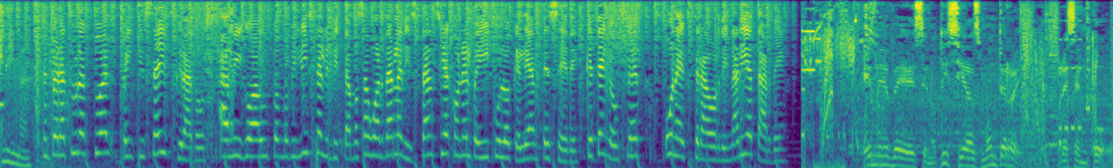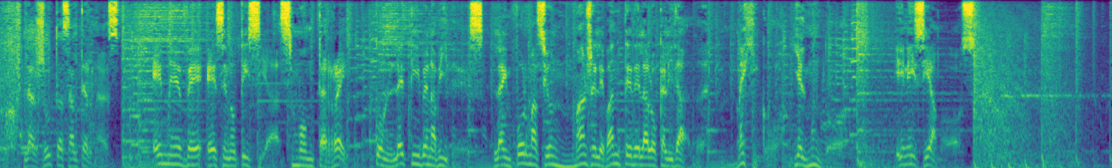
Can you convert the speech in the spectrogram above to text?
Clima. Temperatura actual 26 grados. Amigo automovilista, le invitamos a guardar la distancia con el vehículo que le antecede. Que tenga usted una extraordinaria tarde. MBS Noticias Monterrey presentó Las Rutas Alternas. MBS Noticias Monterrey con Leti Benavides. La información más relevante de la localidad, México y el mundo. Iniciamos.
